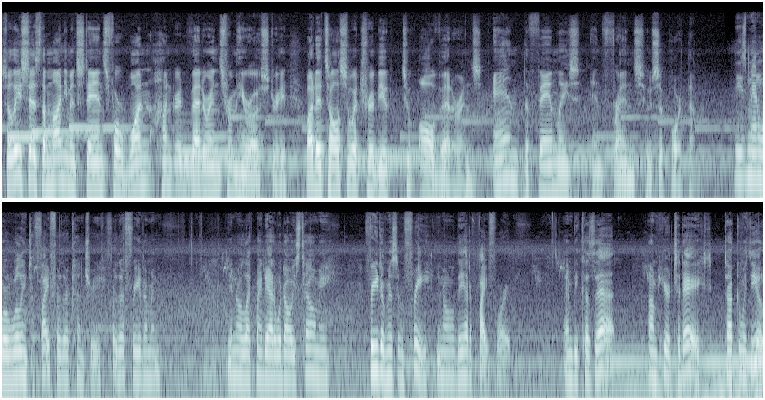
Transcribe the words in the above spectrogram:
Solis says the monument stands for 100 veterans from Hero Street, but it's also a tribute to all veterans and the families and friends who support them. These men were willing to fight for their country, for their freedom. And, you know, like my dad would always tell me, freedom isn't free. You know, they had to fight for it. And because that, I'm here today talking with you.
